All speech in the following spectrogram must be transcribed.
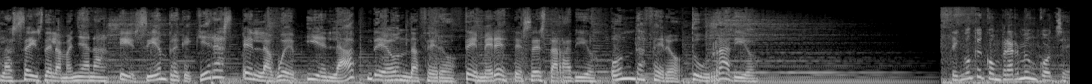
las 6 de la mañana y siempre que quieras en la web y en la app de Onda Cero. Te mereces esta radio. Onda Cero, tu radio. Tengo que comprarme un coche.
